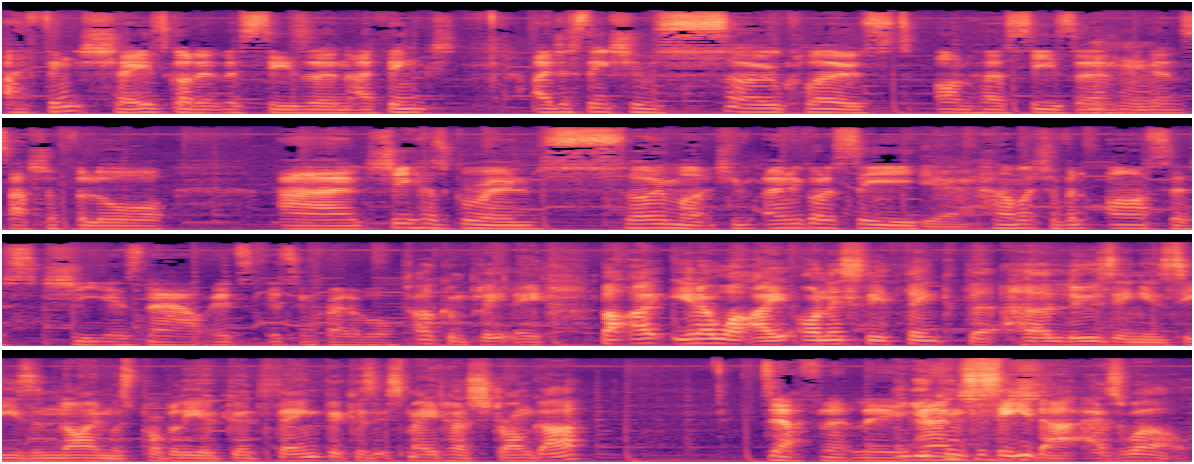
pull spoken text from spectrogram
I think Shea's got it this season. I think I just think she was so close on her season Mm-hmm. against Sasha Velour. And she has grown so much. You've only got to see Yeah. how much of an artist she is now. It's it's incredible. Oh, completely. But I, you know what? I honestly think that her losing in season nine was probably a good thing because it's made her stronger. Definitely. And you And can she's- see that as well.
